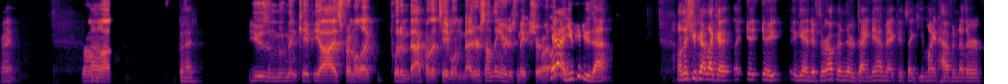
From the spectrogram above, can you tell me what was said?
right? From, um, uh, go ahead. Using movement KPIs from a like put them back on the table and measure something, or just make sure. Like, yeah, you could do that unless you got like a, a, a, again if they're up and they're dynamic it's like you might have another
